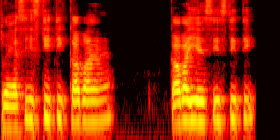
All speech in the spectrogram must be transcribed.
तो ऐसी स्थिति कब आया है? कब आई ऐसी स्थिति?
